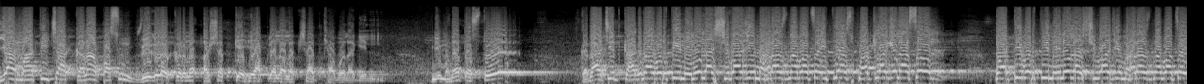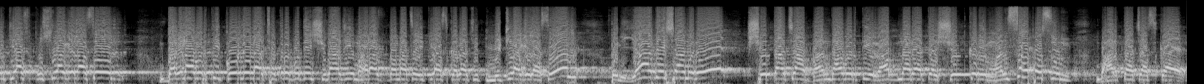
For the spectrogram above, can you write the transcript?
या मातीच्या कणापासून वेगळं करणं अशक्य हे आपल्याला लक्षात घ्यावं लागेल. मी म्हणत असतो कदाचित कागदावरती लिहिलेला शिवाजी महाराज नावाचा इतिहास फाटला गेला असेल पाठीवरती लिहिलेला शिवाजी महाराज नावाचा इतिहास पुसला गेला असेल दगडावरती कोरलेला छत्रपती शिवाजी महाराज नावाचा इतिहास कदाचित मिटला गेला असेल पण या देशामध्ये शेताच्या बांधावरती राबणाऱ्या त्या शेतकरी माणसापासून भारताच्याच काय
